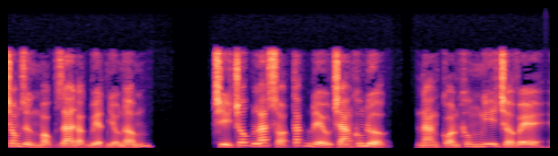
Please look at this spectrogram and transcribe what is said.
trong rừng mọc ra đặc biệt nhiều nấm. Chỉ chốc lát sọt tắc đều trang không được, nàng còn không nghĩ trở về.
